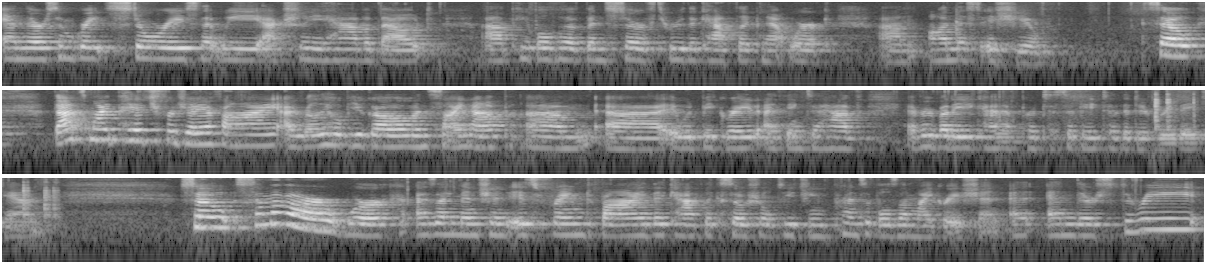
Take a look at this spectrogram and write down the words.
And there are some great stories that we actually have about uh, people who have been served through the Catholic Network um, on this issue. So that's my pitch for JFI. I really hope you go and sign up. Um, uh, it would be great, I think, to have everybody kind of participate to the degree they can. So some of our work, as I mentioned, is framed by the Catholic social teaching principles on migration. And, and there's three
